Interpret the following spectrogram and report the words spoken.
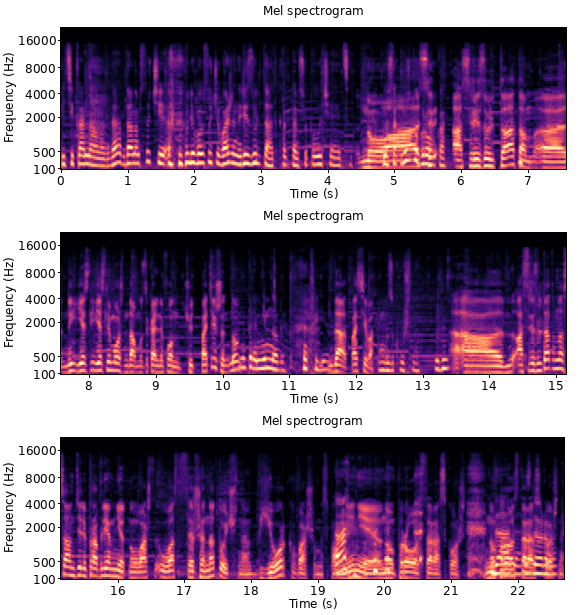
пяти каналах, да? В данном случае, в любом случае, важен результат, как там все получается. Но а, громко. С, а с результатом, э, ну, если, если можно, да, музыкальный фон чуть потише, но... Ну, прям немного. Да, спасибо. Музыка ушла. А, а с результатом, на самом деле, проблем нет, но у вас, у вас совершенно точно. Бьорк в вашем исполнении, ну, просто роскошно. Ну, просто роскошно.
